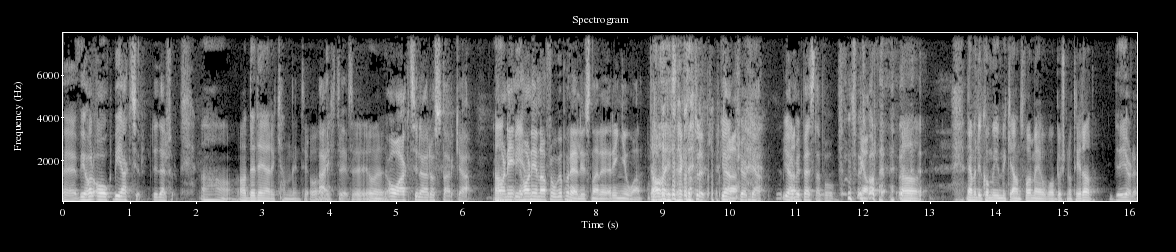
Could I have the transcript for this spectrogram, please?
Eh, Vi har A och B-aktier, det är därför. Aha. Ja, det där kan inte jag Nej, riktigt. det- eh, jag- A-aktierna är röststarka. Har ni, har ni några frågor på det lyssnare? Ring Johan. Ja, exakt. Absolut, ska jag försöka göra mitt bästa på att förklara. Ja. Nej, men det kommer ju mycket ansvar med att vara börsnoterad. Det gör det.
